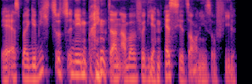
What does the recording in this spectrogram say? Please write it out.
Wer erst mal Gewicht zuzunehmen, bringt dann aber für die MS jetzt auch nicht so viel.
